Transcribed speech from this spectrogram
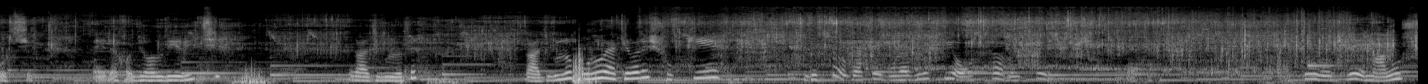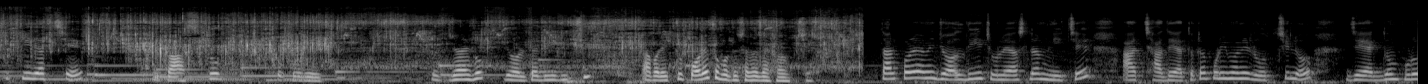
করছি। এই দেখো, জল দিয়ে দিচ্ছি গাছগুলোতে। গাছগুলো পুরো একেবারে শুকিয়ে দেখছ? গাছের গোড়াগুলো কী অবস্থা হয়েছে? এত রোদ্রে মানুষ শুকিয়ে যাচ্ছে। গাছ তো করে তো যাই হোক, জলটা দিয়ে দিচ্ছি। আবার একটু পরে তোমাদের সাথে দেখা হচ্ছে। তারপরে আমি জল দিয়ে চলে আসলাম নিচে। আর ছাদে এতটা পরিমাণে রোদ ছিল যে একদম পুরো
